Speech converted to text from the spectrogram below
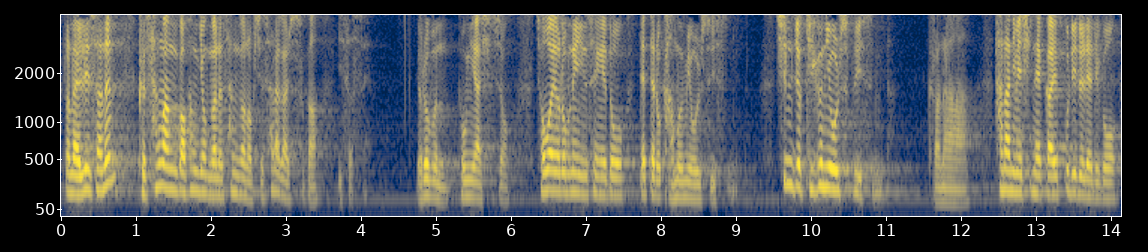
그러나 엘리사는 그 상황과 환경과는 상관없이 살아갈 수가 있었어요. 여러분 동의하시죠? 저와 여러분의 인생에도 때때로 가뭄이 올 수 있습니다. 심지어 기근이 올 수도 있습니다. 그러나 하나님의 시냇가에 뿌리를 내리고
